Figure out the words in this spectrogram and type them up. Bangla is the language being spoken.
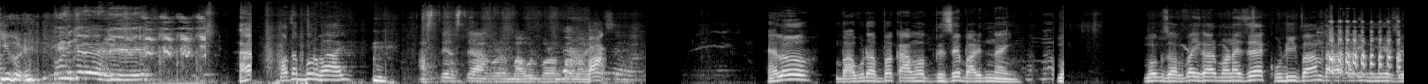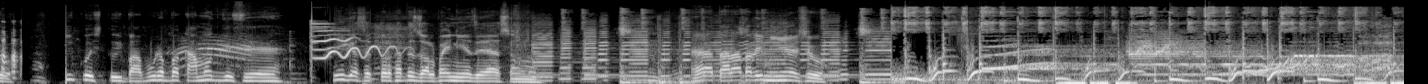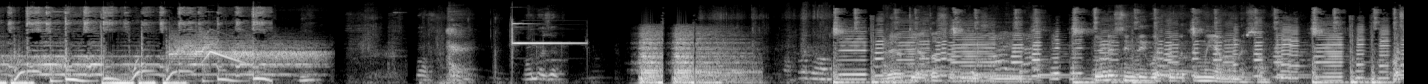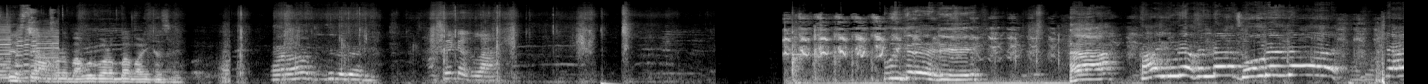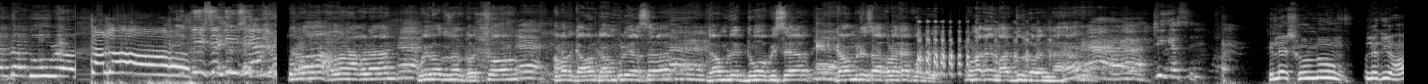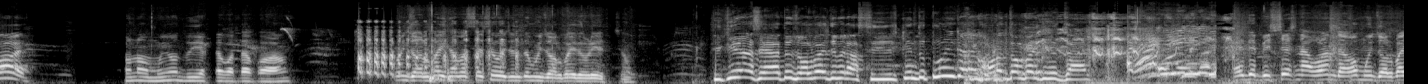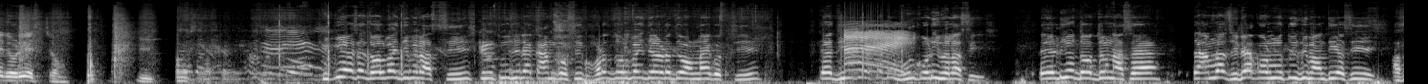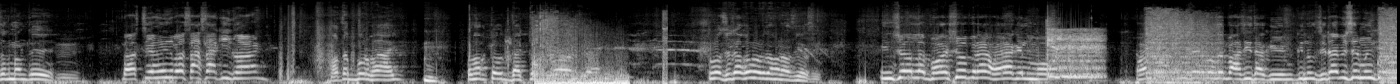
তুই কে হ্যাঁ মাতাব্বর ভাই। আস্তে আস্তে আগরে বাবুর বড় আব্বা বাড়ি আছে হ্যালো বাবুর আব্বা কামত গেছে বাড়ির নাই। মোক জলপাই খাওয়ার বানাইছে কুড়ি পান তাড়াতাড়ি নিয়ে এসো। কি কইস তুই বাবুর আব্বা কামত গেছে। ঠিক আছে তোর খাতে জলপাই নিয়ে যায় আসং হ্যাঁ তাড়াতাড়ি নিয়ে এসো। রে তুই এত গেছিস তোরে চিন্তা করতে করতে মুই এমন এসো আস্তে আস্তে আগরে বাবুর বড় আব্বা বাড়িতে আছে। তুই কে রে হ্যাঁ? কাই গুড়ি আছেন না দৌড়েন না। দৌড়েন? তোমরা মই মাদুন ধরছন আমার গাঁৱৰ গামবুড়ি আছে গামবুড়ি একদম অফিসার গামবুড়ি যা করা করবে ওনাকে মারধর করেন না হ্যাঁ ঠিক আছে। ছিলে শুনলুম বলে কি হয়? শোনো মুইও দুই একটা কথা কম মুই জলপাই খাবার চাইছে ওই জন্য মুই জলপাই ধরে যাচ্ছ ঠিকই আছে তুই জলপাই দিবে আসছিস কিন্তু তুই কেন ঘরে জলপাই দিবে যাস? এই যে বিশ্বাস না করেন দেখো মুই জলপাই ধরে যাচ্ছ ঠিকই আছে জলপাই দিবে আসছিস কিন্তু তুই যেটা কাম করছিস ঘরে জলপাই দেওয়াটা তুই অন্যায় করছিস। তা ভুল করি ফেলাছিস। তা এটিও দশজন আছে তা আমরা যেটা কর্ম তুই কি মানতে আছিস? আছেন মানতে? বা চেঙ্গি বা চাচা কি কয়? মাতাব্বর ভাই তোমাকে তো দায়িত্ব তোমরা যেটা করবে তোমার রাজি আছি। ইনশাল্লাহ বয়সও প্রায় হয়ে গেল মোর। হয়তো বছর বাঁচি থাকিম কিন্তু যেটা বিচার মুই করি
